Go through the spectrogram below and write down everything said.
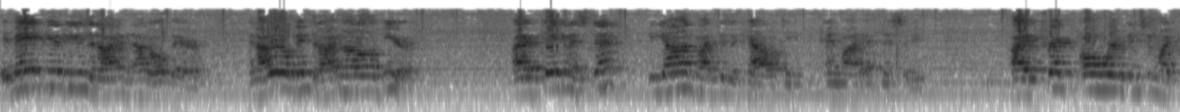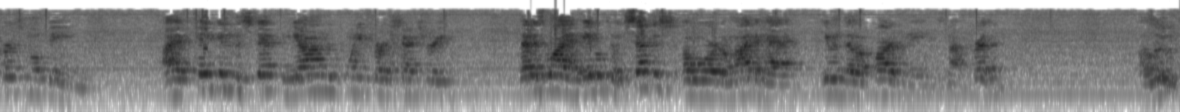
It may appear to you that I am not all there, and I will admit that I am not all here. I have taken a step beyond my physicality and my ethnicity. I have trekked onward into my personal being. I have taken the step beyond the 21st century. That is why I am able to accept this award on my behalf, even though a part of me is not present. Aloof?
